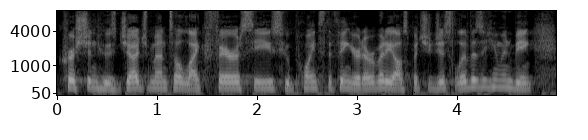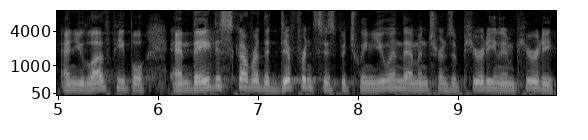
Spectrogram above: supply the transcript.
Christian who's judgmental, like Pharisees who points the finger at everybody else, but you just live as a human being and you love people, and they discover the differences between you and them in terms of purity and impurity,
